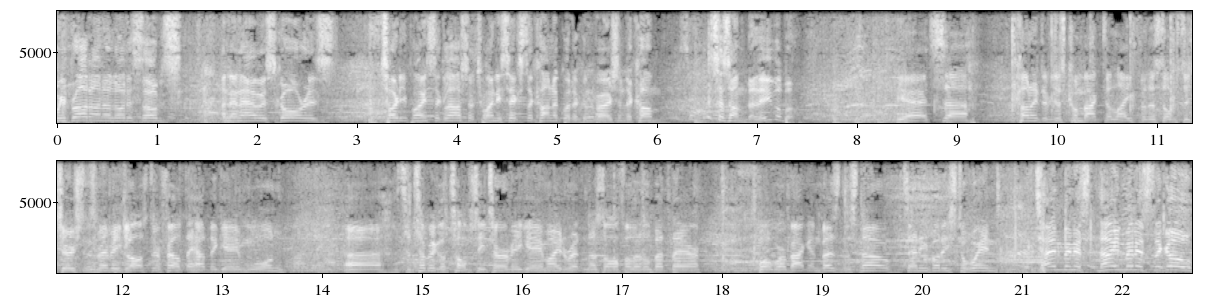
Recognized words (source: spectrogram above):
we brought on a lot of subs, and then now score is 30 points to Gloucester, 26 to Connacht with a conversion to come. This is unbelievable. Yeah, it's uh, Connacht have just come back to life for the substitutions. Maybe Gloucester felt they had the game won. Uh, it's a typical topsy turvy game. I'd written us off a little bit there, but we're back in business now. It's anybody's to win. Ten minutes, nine minutes to go.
